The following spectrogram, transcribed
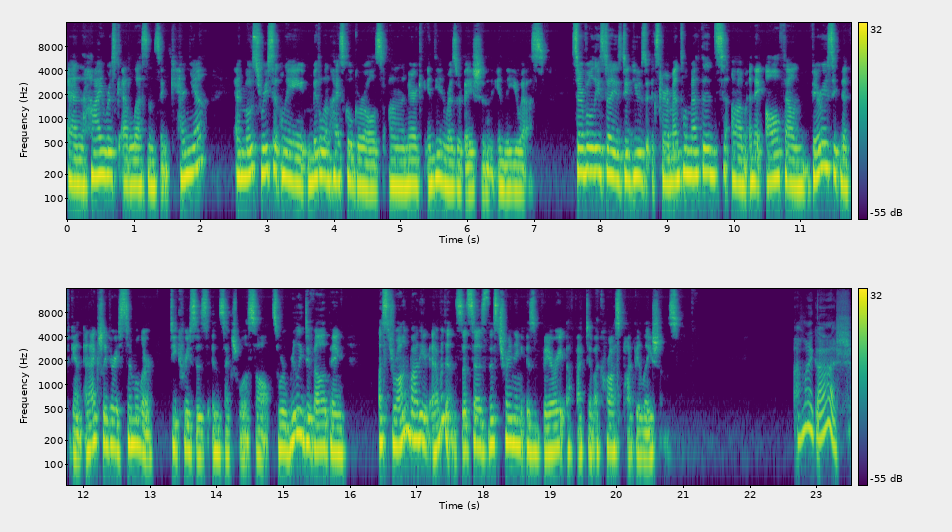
and high risk adolescents in Kenya, and most recently, middle and high school girls on an American Indian reservation in the US. Several of these studies did use experimental methods, um, and they all found very significant and actually very similar decreases in sexual assault. So we're really developing a strong body of evidence that says this training is very effective across populations. Oh my gosh.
